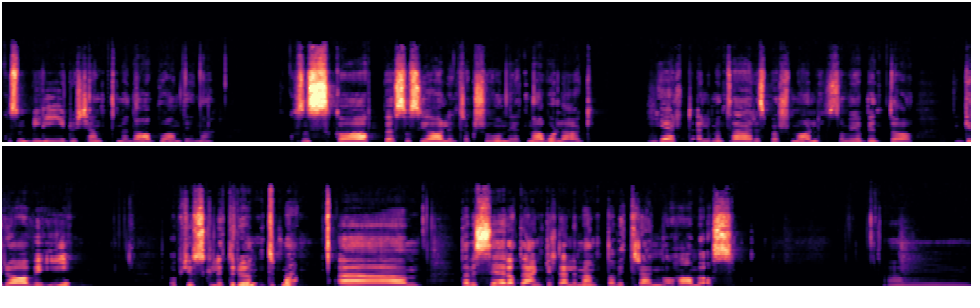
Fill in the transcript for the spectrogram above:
Hvordan blir du kjent med naboene dine? Hvordan skape sosial interaksjon i et nabolag? Helt elementære spørsmål som vi har begynt å grave i og pjuske litt rundt med. Uh, der vi ser at det er enkelte elementer vi trenger å ha med oss. Um,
